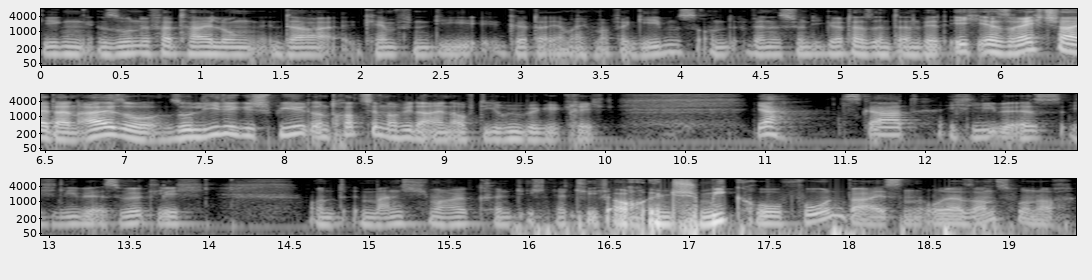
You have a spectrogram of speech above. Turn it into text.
Gegen so eine Verteilung, da kämpfen die Götter ja manchmal vergebens, und wenn es schon die Götter sind, dann werde ich erst recht scheitern. Also, solide gespielt und trotzdem noch wieder einen auf die Rübe gekriegt. Ja, Skat, ich liebe es, ich liebe es wirklich. Und manchmal könnte ich natürlich auch ins Mikrofon beißen oder sonst wo noch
